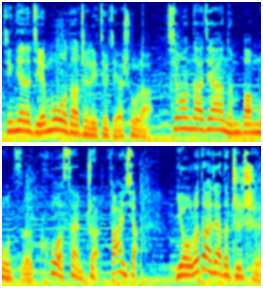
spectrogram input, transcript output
今天的节目到这里就结束了，希望大家能帮木子扩散转发一下，有了大家的支持，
